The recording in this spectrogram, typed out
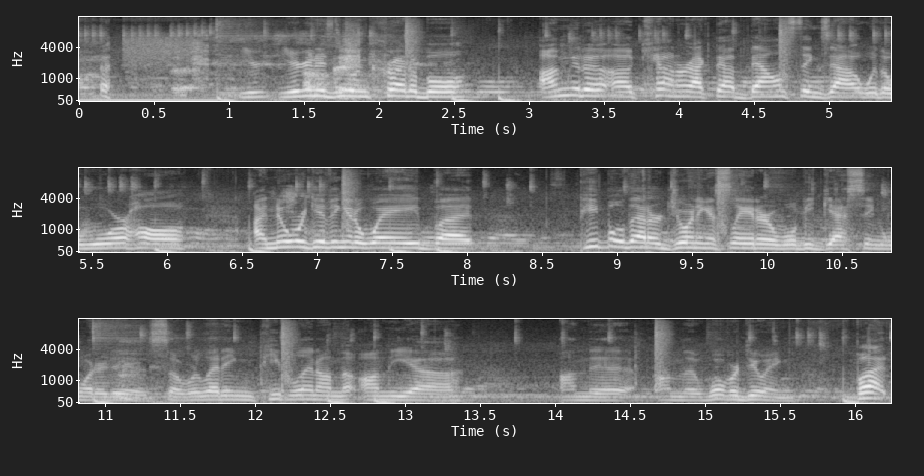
you're you're going to do incredible. I'm going to uh, counteract that, balance things out with a Warhol. I know we're giving it away, but people that are joining us later will be guessing what it is. So we're letting people in on the on the uh, on the on the what we're doing. But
